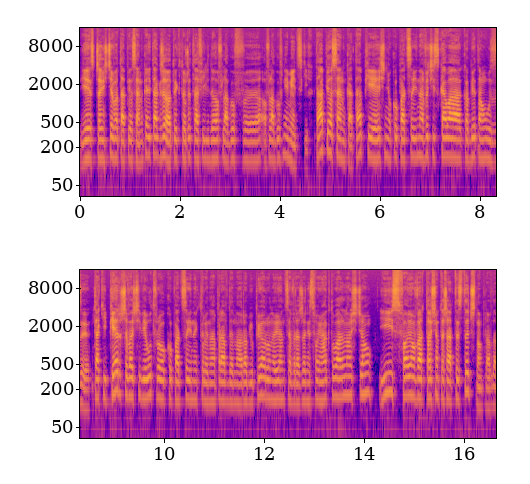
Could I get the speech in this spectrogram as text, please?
jest częściowo ta piosenka i także o tych, którzy trafili do oflagów, e, oflagów niemieckich. Ta piosenka, ta pieśń okupacyjna wyciskała kobietom łzy. Taki pierwszy właściwie utwór okupacyjny, który naprawdę no, robił piorunujące wrażenie swoją aktualnością i swoją wartością też artystyczną, prawda?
